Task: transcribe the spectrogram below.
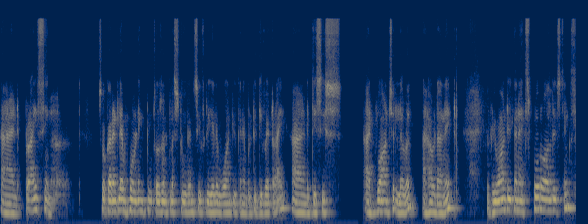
and pricing so currently I'm holding 2000 plus students. If really want, you can able to give a try. And this is advanced level. I have done it. If you want, you can explore all these things.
